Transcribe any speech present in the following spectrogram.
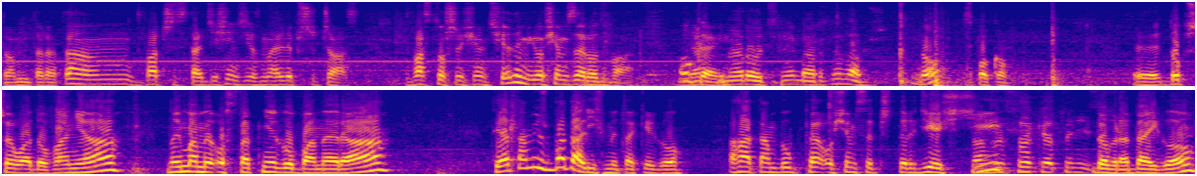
tam, tam, tam, 2310 jest najlepszy czas. 2167 i 802. Ok, Jak na roczny bardzo dobrze. no spoko. Y, Do przeładowania. No i mamy ostatniego banera. To ja tam już badaliśmy takiego. Aha, tam był Tam P840. wysokie, a tu nic. Dobra, daj go.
